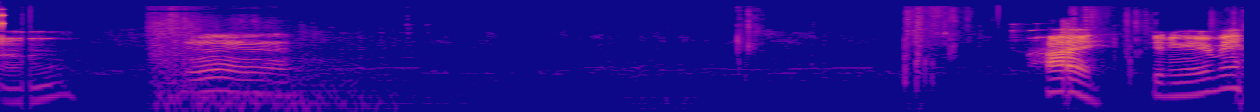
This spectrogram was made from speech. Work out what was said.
Mhm. Yeah. Hi, can you hear me?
